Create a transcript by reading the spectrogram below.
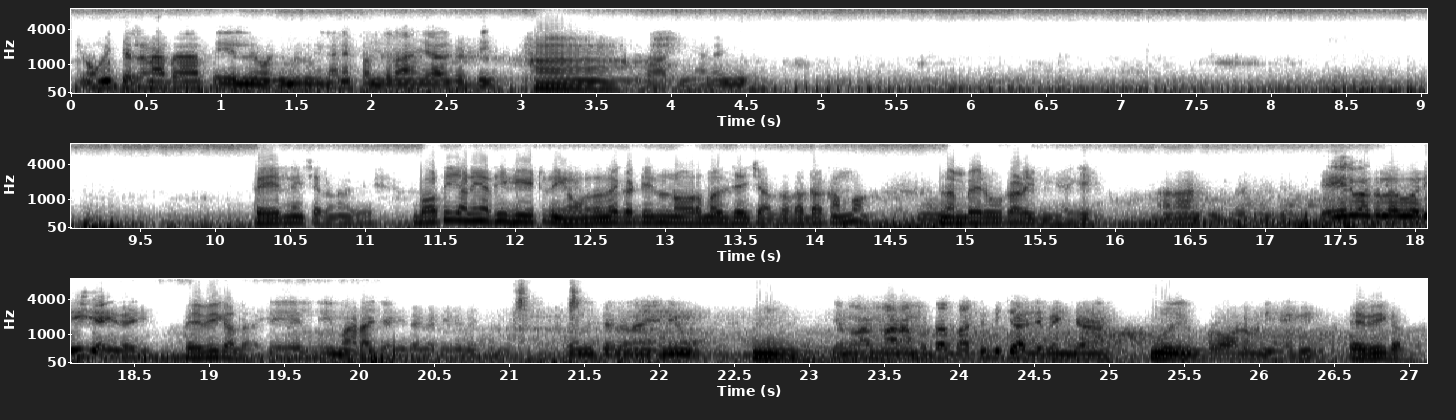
ਕਿਉਂਕਿ ਚੱਲਣਾ ਤਾਂ ਤੇਲ ਨੇ ਹੋਣੀ ਜਿਵੇਂ ਤੁਸੀਂ ਕਹਿੰਦੇ 15000 ਗੱਡੀ। ਹਾਂ। ਰਾਤ ਦੀ ਹੈ ਨਾ ਜੀ ਇਹ। ਤੇਲ ਨਹੀਂ ਚੱਲਣਾ ਜੀ। ਬਹੁਤੀ ਜਾਣੀ ਅਸੀਂ ਹੀਟ ਨਹੀਂ ਹੋਣ ਦਿੰਦੇ ਗੱਡੀ ਨੂੰ ਨਾਰਮਲ ਜਿਹਾ ਹੀ ਚੱਲਦਾ ਸਾਡਾ ਕੰਮ। ਲੰਬੇ ਰੂਟ ਵਾਲੀ ਨਹੀਂ ਹੈਗੀ। ਠੀਕ ਹੈ ਠੀਕ ਹੈ। ਤੇਲ ਮਤਲਬ ਵਧੀਆ ਚਾਹੀਦਾ ਜੀ। ਇਹ ਵੀ ਗੱਲ ਹੈ ਤੇਲ ਨਹੀਂ ਮਾੜਾ ਚਾਹੀਦਾ ਗੱਡੀ ਦੇ ਵਿੱਚ। ਕਿਉਂਕਿ ਚੱਲਣਾ ਇਹਨੇ ਹੋ ਹੂੰ। ਜੇ ਮਾੜਾ ਮੋਟਾ ਵੱਧ ਵੀ ਚੱਲ ਜਵੇ ਇੰਜਣ ਕੋਈ ਪ੍ਰੋਬਲਮ ਨਹੀਂ ਹੈਗੀ ਇਹ ਵੀ ਗੱਲ ਹੈ।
